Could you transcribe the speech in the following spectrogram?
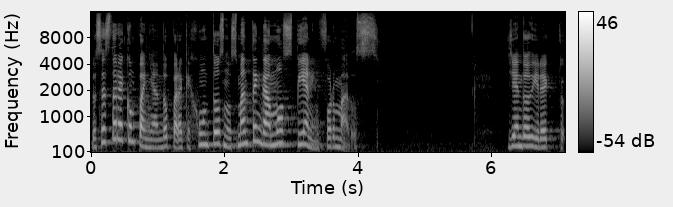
los estaré acompañando para que juntos nos mantengamos bien informados. Yendo directo.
